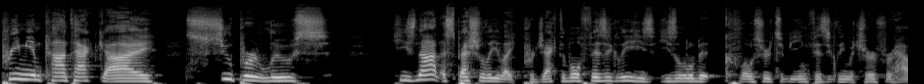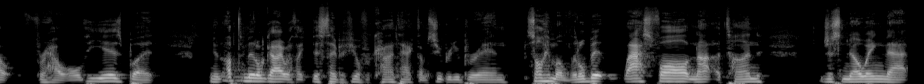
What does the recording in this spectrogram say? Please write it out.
premium contact guy, super loose he's not especially like projectable physically. He's he's a little bit closer to being physically mature for how for how old he is, but you know, an up the middle guy with like this type of feel for contact, I'm super duper in. Saw him a little bit last fall, not a ton. Just knowing that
